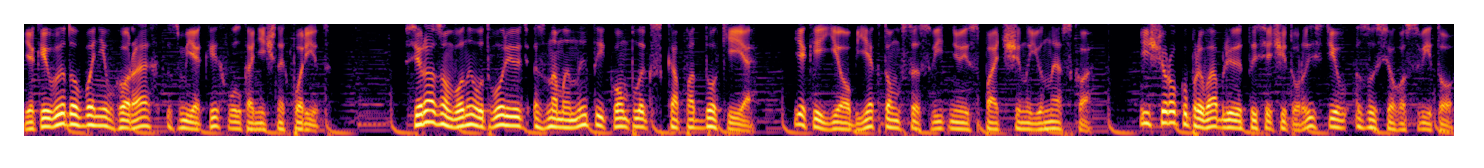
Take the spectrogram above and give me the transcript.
які видовбані в горах з м'яких вулканічних порід. Всі разом вони утворюють знаменитий комплекс Каппадокія, який є об'єктом всесвітньої спадщини ЮНЕСКО і щороку приваблює тисячі туристів з усього світу.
